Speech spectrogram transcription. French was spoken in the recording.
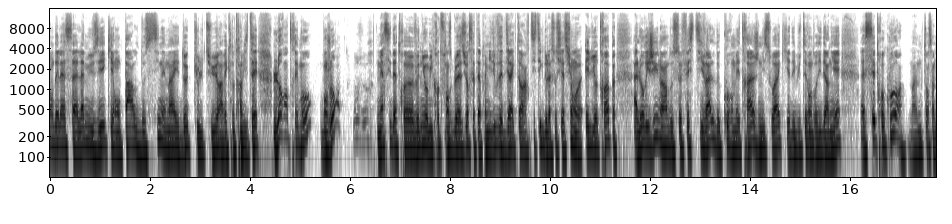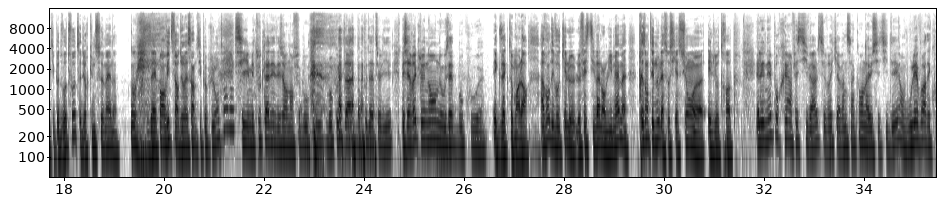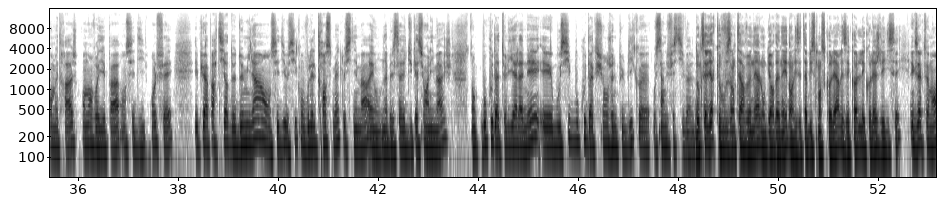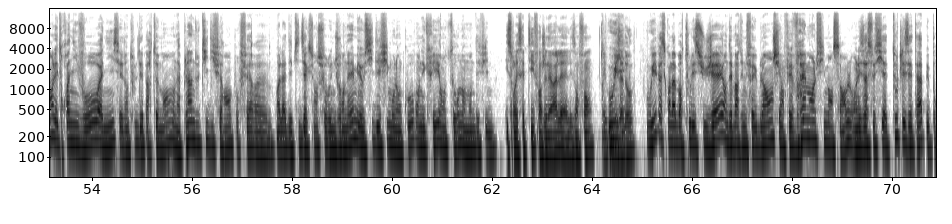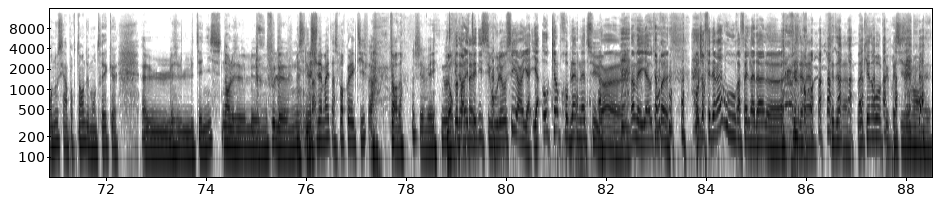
On délaisse la musique et on parle de cinéma et de culture avec notre invité Laurent Trémaud. Bonjour. Bonjour. Merci d'être venu au micro de France Bleu Azur cet après-midi. Vous êtes directeur artistique de l'association euh, Héliotrope, à l'origine hein, de ce festival de court-métrage niçois qui a débuté vendredi dernier. Euh, c'est trop court, mais en même temps c'est un petit peu de votre faute, ça dure qu'une semaine. Oui. Vous n'avez pas envie de faire durer ça un petit peu plus longtemps non? Si, mais toute l'année déjà on en fait beaucoup, beaucoup de dates, beaucoup d'ateliers. Mais c'est vrai que le nom nous aide beaucoup. ouais. Exactement. Alors, avant d'évoquer le, le festival en lui-même, présentez-nous l'association euh, Héliotrope. Elle est née pour créer un festival. C'est vrai qu'il y a 25 ans on a eu cette idée. On voulait voir des courts on n'en voyait pas. On s'est dit on le fait. Et puis à partir de 2001, on s'est dit aussi qu'on voulait le transmettre le cinéma et on appelle ça l'éducation à l'image. Donc beaucoup d'ateliers à l'année et aussi beaucoup d'actions jeunes publics euh, au sein du festival. Donc ça veut dire que vous intervenez à longueur d'année dans les établissements scolaires, les écoles, les collèges, les lycées? Exactement, les trois niveaux à Nice et dans tout le département. On a plein d'outils différents pour faire euh, voilà des petites actions sur une journée, mais aussi des films au long cours. On écrit, on tourne, on monte des films. Ils sont réceptifs en général, les enfants, Oui. les ados? Oui, parce qu'on aborde tous les sujets, on démarre d'une feuille blanche et on fait vraiment le film ensemble. On les associe à toutes les étapes et pour nous c'est important de montrer que euh, le, le tennis, non le le, le, le cinéma. cinéma. est un sport collectif. Pardon, j'avais Mais on peut parler de tennis si vous voulez aussi. hein. Il n'y a, aucun problème là-dessus. hein. Non, mais il y a aucun problème. Roger Federer ou Raphaël Nadal euh? Federer, Federer, McEnroe plus précisément. mais-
